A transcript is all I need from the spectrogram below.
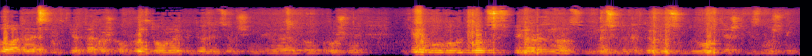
впливати на свідків, також обґрунтовано підозрюється вчинення кримінального правопорушення, яке не було виконано суспільного резонансу, відносить до категорії особливо тяжких злочинів,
